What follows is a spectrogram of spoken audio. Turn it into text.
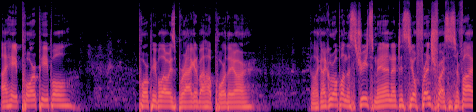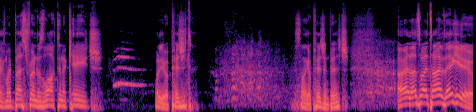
I hate poor people. Poor people always bragging about how poor they are. They're like, I grew up on the streets, man. I had to steal french fries to survive. My best friend was locked in a cage. What are you, a pigeon? Sound like a pigeon, bitch. All right, that's my time. Thank you.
